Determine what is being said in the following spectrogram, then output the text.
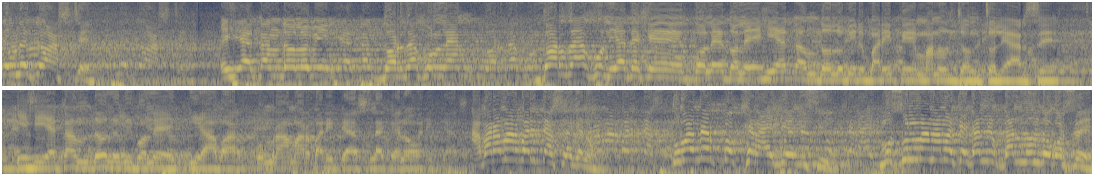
কেউ না কেউ আসছে। এই হিয়াকান্দলবি দরজা খুললেন। দরজা খুলিয়া দেখে দলে দলে হিয়াকান্দলবির বাড়িতে মানুষজন চলে আসছে। এই হিয়াকান্দলবি বলে, কি আবার তোমরা আমার বাড়িতে আসলা কেন? আবার আমার বাড়িতে আসলা কেন? তোমাদের পক্ষের আইডিয়া দিছি। মুসলমান আমাকে গাল- গালমন্দ করছে।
